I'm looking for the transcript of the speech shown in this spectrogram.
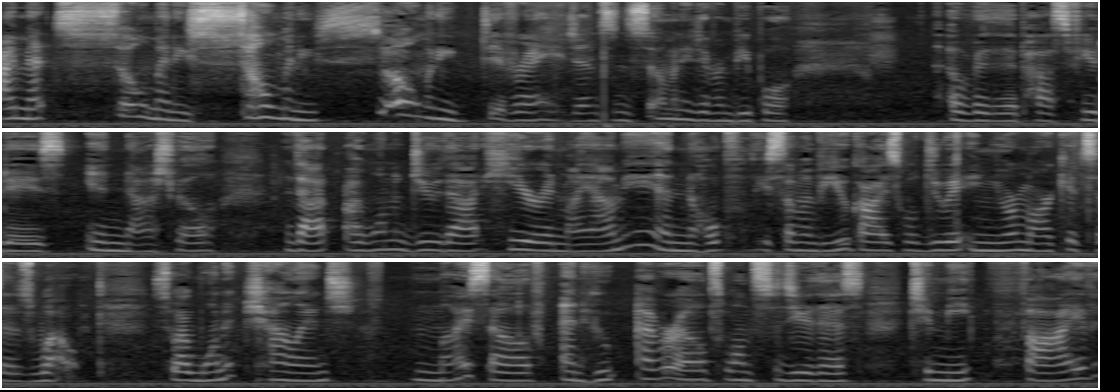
I met so many, so many, so many different agents and so many different people over the past few days in Nashville that I want to do that here in Miami, and hopefully, some of you guys will do it in your markets as well. So, I want to challenge myself and whoever else wants to do this to meet five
